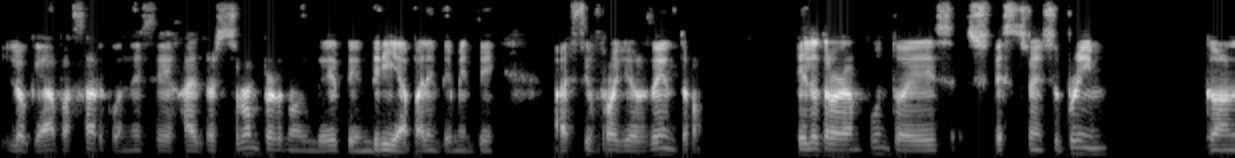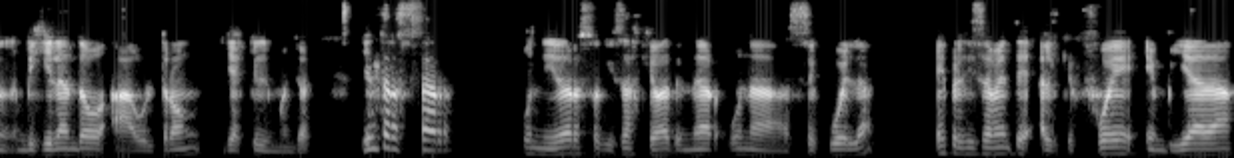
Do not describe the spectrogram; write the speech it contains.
y lo que va a pasar con ese Hydra Stromper, donde tendría aparentemente a Steve Rogers dentro. El otro gran punto es Strange Supreme, vigilando a Ultron y a Killmonger. Y el tercer universo quizás que va a tener una secuela es precisamente al que fue enviada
